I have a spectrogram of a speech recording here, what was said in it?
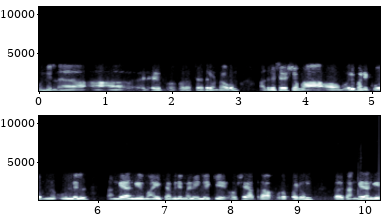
മുന്നിൽ പ്രദർശനത്തിലുണ്ടാവും. അതിനുശേഷം ഒരു മണിക്കൂറിന് ഉള്ളിൽ തങ്കയാങ്കിയുമായി ശബരിമലയിലേക്ക് ഘോഷയാത്ര പുറപ്പെടും. തങ്കയാങ്കി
